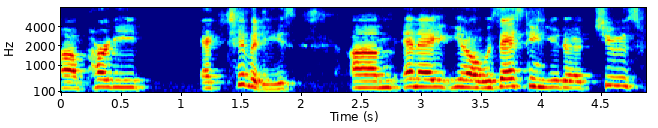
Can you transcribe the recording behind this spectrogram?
uh, party activities, um, and I, you know, was asking you to choose,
